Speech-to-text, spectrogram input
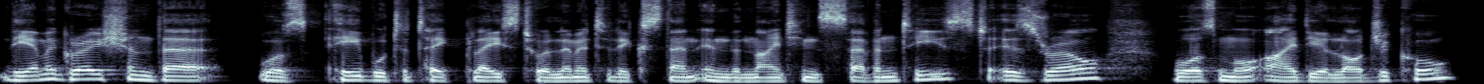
the emigration that was able to take place to a limited extent in the 1970s to Israel was more ideological,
